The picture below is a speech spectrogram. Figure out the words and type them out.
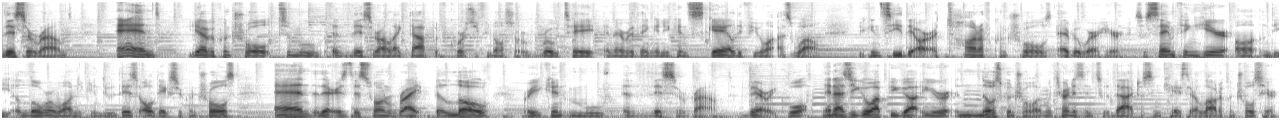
this around. And you have a control to move this around like that but of course you can also rotate and everything and you can scale if you want as well. You can see there are a ton of controls everywhere here. So same thing here on the lower one. You can do this all the extra controls and there is this one right below where you can move this around. Very cool. Then as you go up you got your nose control. And we turn this into that just in case there are a lot of controls here.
